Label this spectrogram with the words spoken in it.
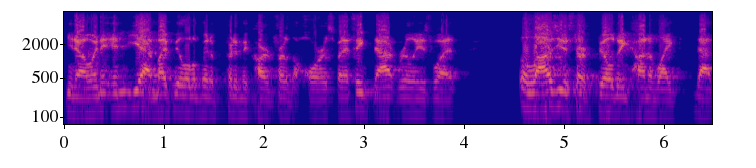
You know, and, and yeah, it might be a little bit of putting the cart in front of the horse, but I think that really is what allows you to start building kind of like that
